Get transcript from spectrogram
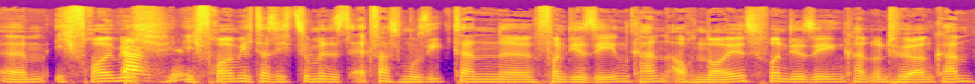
Ähm, ich freue mich, Danke. ich freue mich, dass ich zumindest etwas Musik dann äh, von dir sehen kann, auch Neues von dir sehen kann und hören kann.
